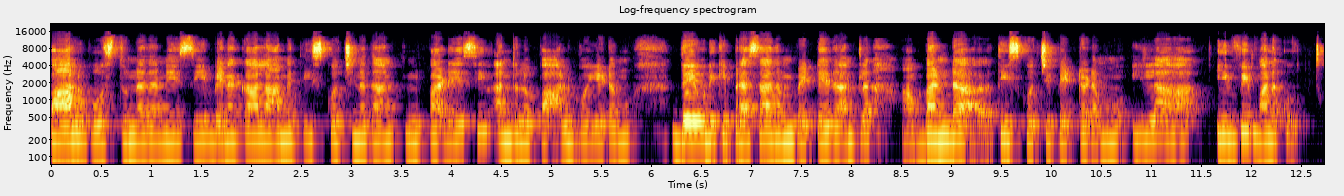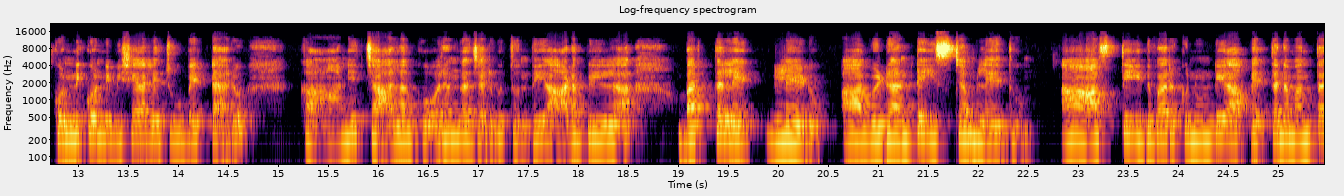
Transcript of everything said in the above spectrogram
పాలు పోస్తున్నదనేసి వెనకాల ఆమె తీసుకొచ్చిన దాన్ని పడేసి అందులో పాలు పోయడము దేవుడికి ప్రసాదం పెట్టే దాంట్లో బండ తీసుకొచ్చి పెట్టడము ఇలా ఇవి మనకు కొన్ని కొన్ని విషయాలే చూపెట్టారు. కానీ చాలా ఘోరంగా జరుగుతుంది. ఆడపిల్ల భర్త లే లేడు. ఆవిడ అంటే ఇష్టం లేదు. ఆ ఆస్తి ఇదివరకు నుండి ఆ పెత్తనం అంతా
